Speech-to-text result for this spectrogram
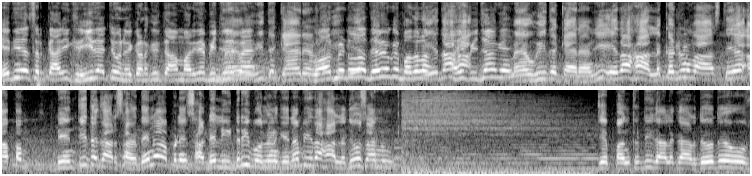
ਇਹਦੀ ਤਾਂ ਸਰਕਾਰੀ ਖਰੀਦ ਹੈ ਝੋਨੇ ਕਣਕ ਦੀ ਤਾਂ ਮਾਰੀਆਂ ਬੀਜਣੇ ਮੈਂ ਪਏ ਉਹੀ ਤੇ ਕਹਿ ਰਿਹਾ ਗਵਰਨਮੈਂਟ ਉਹਦਾ ਦੇਵੇ ਕੋਈ ਬਦਲਾ ਇਹਦਾ ਅਸੀਂ ਬੀਜਾਂਗੇ। ਮੈਂ ਉਹੀ ਤੇ ਕਹਿ ਰਿਹਾ ਜੀ ਇਹਦਾ ਹੱਲ ਕੱਢਣ ਵਾਸਤੇ ਆਪਾਂ ਬੇਨਤੀ ਤਾਂ ਕਰ ਸਕਦੇ ਨਾ ਆਪਣੇ ਸਾਡੇ ਲੀਡਰ ਹੀ ਬੋਲਣਗੇ ਨਾ ਵੀ ਇਹਦਾ ਹੱਲ ਦਿਓ ਸਾਨੂੰ। ਜੇ ਪੰਥ ਦੀ ਗੱਲ ਕਰਦੇ ਹੋ ਤੇ ਉਹ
